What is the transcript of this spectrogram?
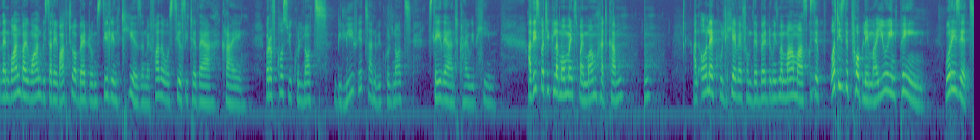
Then one by one, we started back to our bedroom, still in tears, and my father was still sitting there crying. But of course, we could not believe it, and we could not stay there and cry with him. At this particular moment, my mom had come, and all I could hear from the bedroom is my mom ask, What is the problem? Are you in pain? What is it?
